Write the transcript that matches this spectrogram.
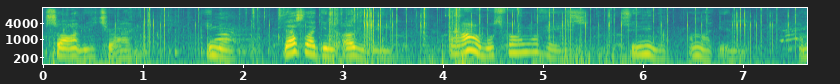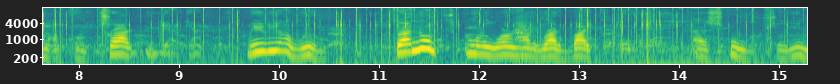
Saw me try. You know, that's like in the other video. And I almost fell on my face. So, you know, I'm not doing it. I'm not going to try to do that again. Maybe I will. But I know I'm going to learn how to ride a bike at school. So, you know.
